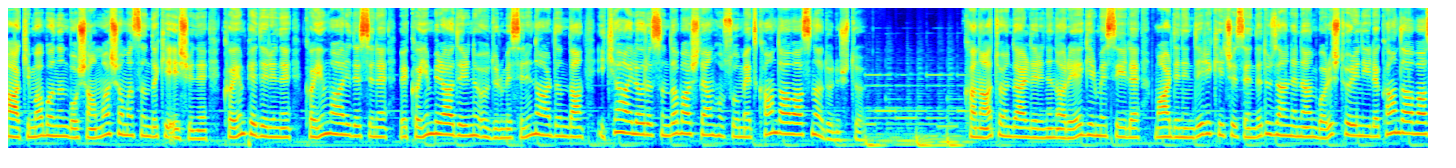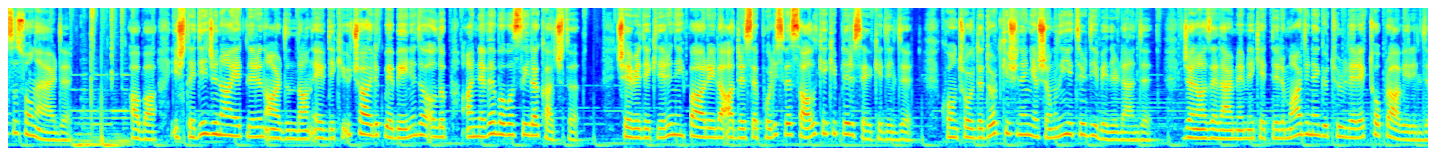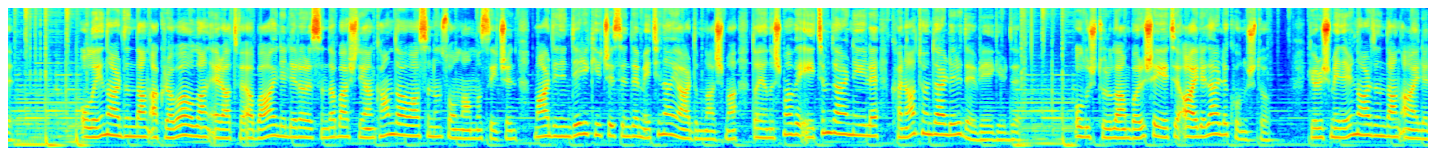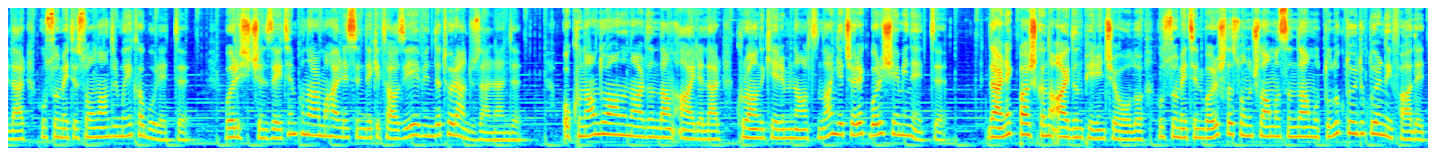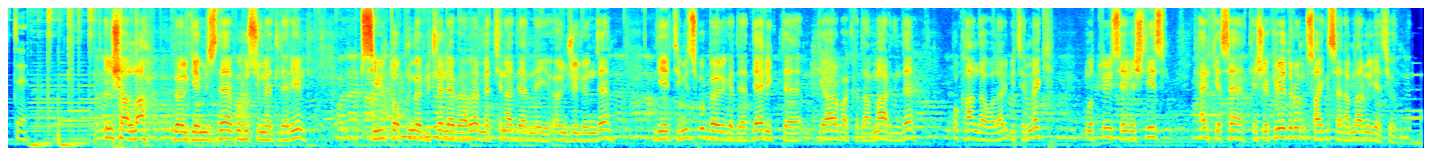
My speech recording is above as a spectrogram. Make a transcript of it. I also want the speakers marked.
Speaker 1: Hakim Aba'nın boşanma aşamasındaki eşini, kayınpederini, kayınvalidesini ve kayınbiraderini öldürmesinin ardından iki aile arasında başlayan husumet kan davasına dönüştü. Kanaat önderlerinin araya girmesiyle Mardin'in Derik ilçesinde düzenlenen barış töreniyle kan davası sona erdi. Aba, işlediği cinayetlerin ardından evdeki 3 aylık bebeğini de alıp anne ve babasıyla kaçtı. Çevredekilerin ihbarıyla adrese polis ve sağlık ekipleri sevk edildi. Kontrolde 4 kişinin yaşamını yitirdiği belirlendi. Cenazeler memleketleri Mardin'e götürülerek toprağa verildi. Olayın ardından akraba olan Erat ve Aba aileleri arasında başlayan kan davasının sonlanması için Mardin'in Derik ilçesinde Metina Yardımlaşma, Dayanışma ve Eğitim Derneği ile kanaat önderleri devreye girdi. Oluşturulan barış heyeti ailelerle konuştu. Görüşmelerin ardından aileler husumeti sonlandırmayı kabul etti. Barış için Zeytinpınar mahallesindeki taziye evinde tören düzenlendi. Okunan duanın ardından aileler Kur'an-ı Kerim'in altından geçerek barış yemini etti. Dernek Başkanı Aydın Pirinçoğlu, husumetin barışla sonuçlanmasından mutluluk duyduklarını ifade etti.
Speaker 2: İnşallah bölgemizde bu husumetleri sivil toplum örgütleriyle beraber Metina Derneği öncülüğünde niyetimiz bu bölgede, Derik'te, Diyarbakır'da, Mardin'de bu kan davaları bitirmek. Mutluyuz, sevinçliyiz. Herkese teşekkür ediyorum. Saygı selamlarımı iletiyorum.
